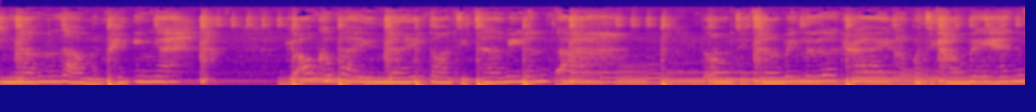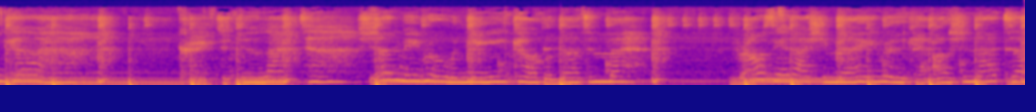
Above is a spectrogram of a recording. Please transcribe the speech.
ที่นั้นแล้วมันผิไงก้าเข้าไปในตอนที่เธอไม่ ช่ไหมหรือแค่เอาชนะเธอ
